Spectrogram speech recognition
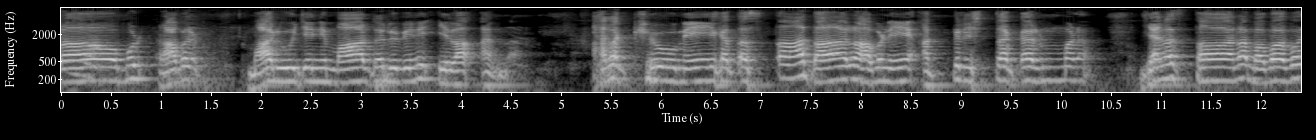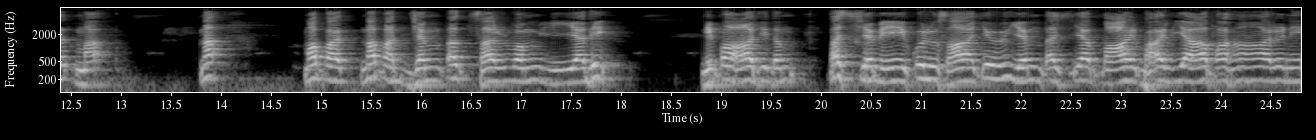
రాముడు రాబడు మారుచని మాటలు విని ఇలా అన్నారు అరక్షోమేహతస్తాత రావణే అక్లిష్టకర్మణ జనస్థానమవ న న పద్యం తత్సర్వం యది నిపాతితం తస్య మే కులు సాచిర్యం తస్య భార్యాపహారణే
